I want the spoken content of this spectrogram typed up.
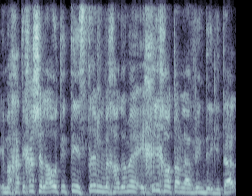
עם החתיכה של ה-OTT, סטרימינג וכדומה, הכריחה אותם להבין דיגיטל.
